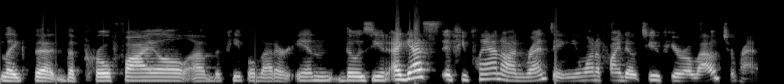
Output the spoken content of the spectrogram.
like the the profile of the people that are in those units? I guess if you plan on renting, you want to find out too if you're allowed to rent.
